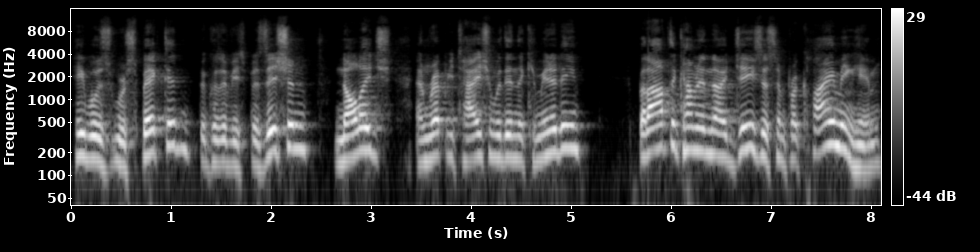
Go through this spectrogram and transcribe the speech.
he was respected because of his position, knowledge, and reputation within the community. But after coming to know Jesus and proclaiming him,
